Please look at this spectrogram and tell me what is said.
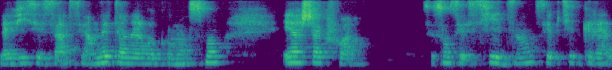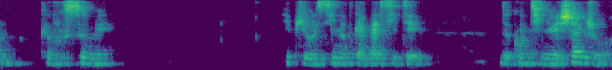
La vie c'est ça, c'est un éternel recommencement. Et à chaque fois, ce sont ces seeds, hein, ces petites graines que vous semez. Et puis aussi notre capacité de continuer chaque jour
